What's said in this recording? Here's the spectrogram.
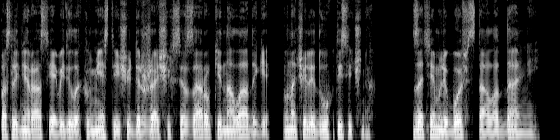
Последний раз я видел их вместе, еще держащихся за руки на Ладоге в начале двухтысячных. Затем любовь стала дальней.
